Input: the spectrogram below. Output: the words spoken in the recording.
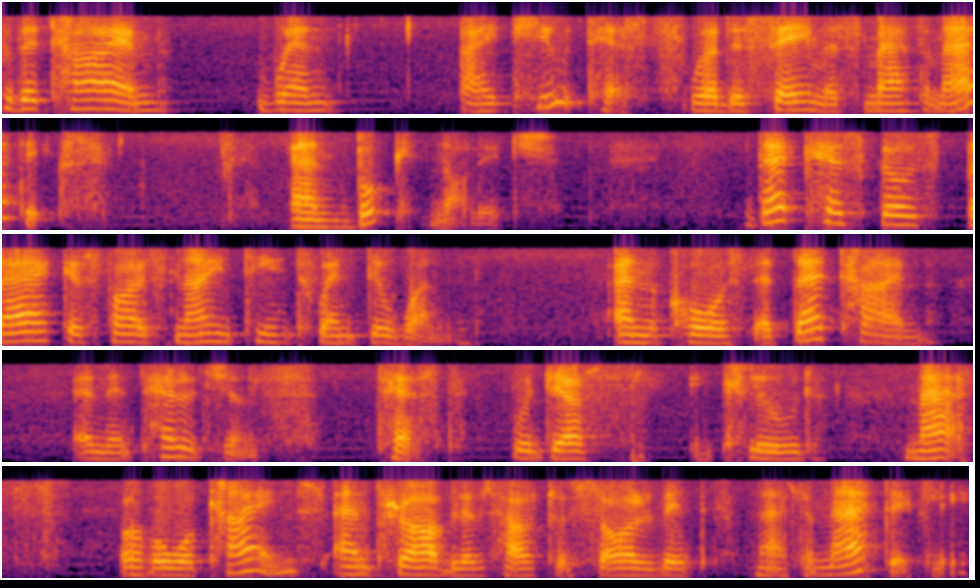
to the time when IQ tests were the same as mathematics and book knowledge. That test goes back as far as 1921. And of course, at that time, an intelligence test would just include math of all kinds and problems how to solve it mathematically.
